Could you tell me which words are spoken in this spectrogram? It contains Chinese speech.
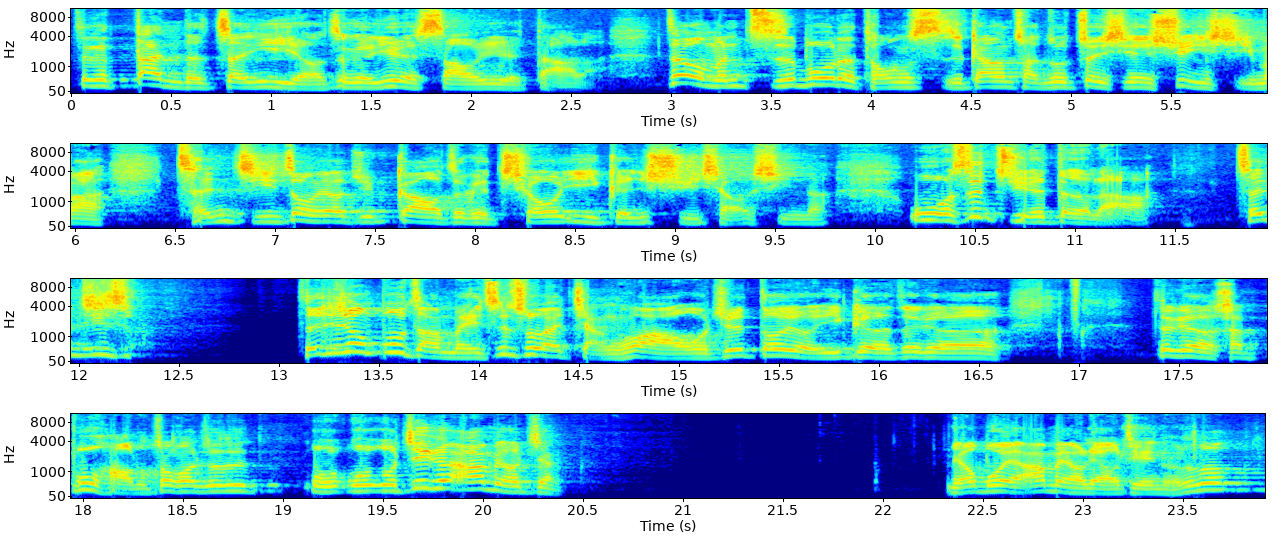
这个蛋的争议哦，这个越烧越大了。在我们直播的同时，刚刚传出最新的讯息嘛，陈吉仲要去告这个邱毅跟徐巧芯啊。我是觉得啦，陈吉陈吉仲部长每次出来讲话，我觉得都有一个这个这个很不好的状况，就是我我我今天跟阿苗讲，苗博雅阿苗聊天的，他说。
